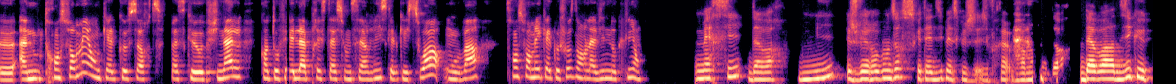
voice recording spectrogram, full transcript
euh, à nous transformer en quelque sorte. Parce qu'au final, quand on fait de la prestation de service, quel qu'il soit, on va transformer quelque chose dans la vie de nos clients. Merci d'avoir mis, je vais rebondir sur ce que tu as dit parce que j'ai vraiment j'adore, d'avoir dit que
